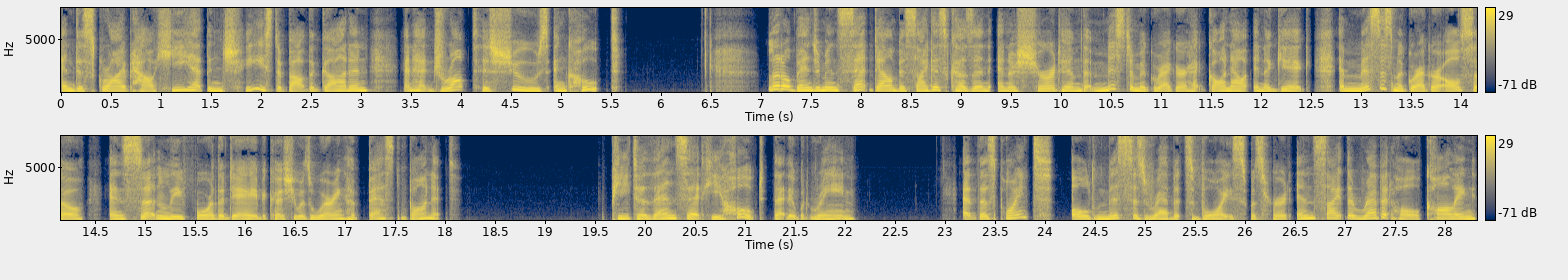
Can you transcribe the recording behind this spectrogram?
and described how he had been chased about the garden and had dropped his shoes and coat. Little Benjamin sat down beside his cousin and assured him that Mr. McGregor had gone out in a gig, and Mrs. McGregor also, and certainly for the day because she was wearing her best bonnet. Peter then said he hoped that it would rain. At this point, old Mrs. Rabbit's voice was heard inside the rabbit hole calling,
